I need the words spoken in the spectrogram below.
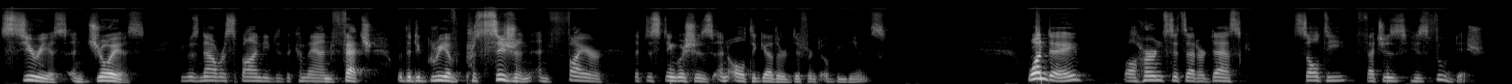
serious, and joyous, he was now responding to the command fetch with a degree of precision and fire that distinguishes an altogether different obedience. One day, while Hearne sits at her desk, Salty fetches his food dish.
